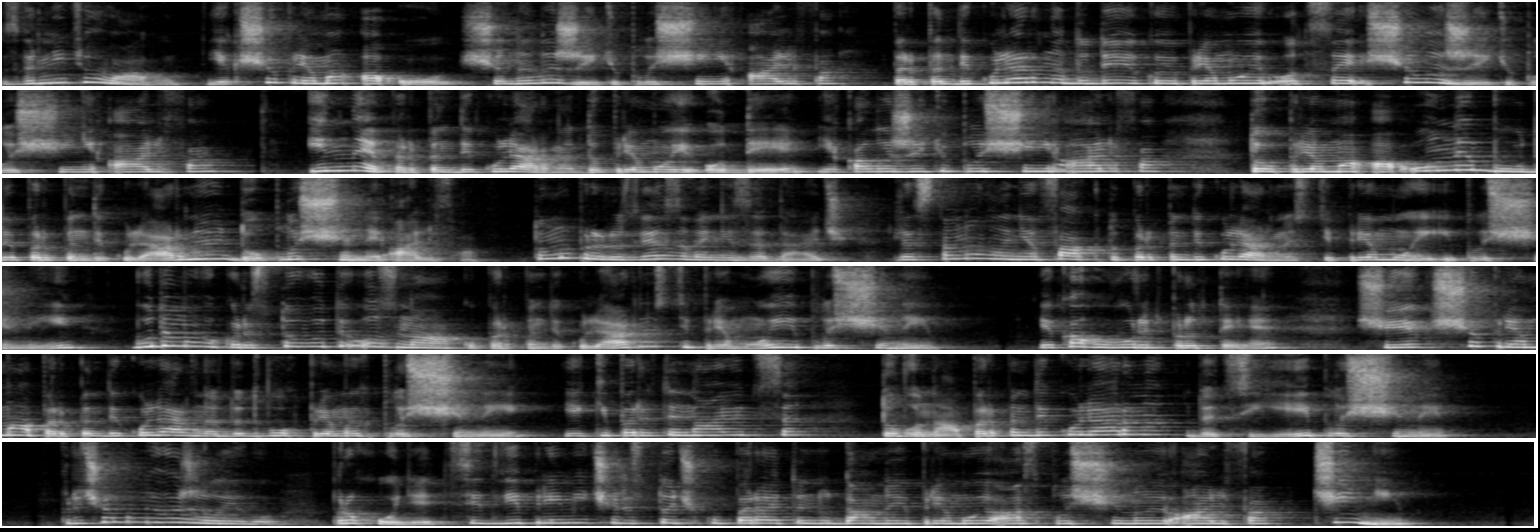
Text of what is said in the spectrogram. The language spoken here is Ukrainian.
Зверніть увагу, якщо пряма АО, що не лежить у площині альфа, перпендикулярна до деякої прямої ОС, що лежить у площині альфа, і не перпендикулярна до прямої ОД, яка лежить у площині альфа, то пряма АО не буде перпендикулярною до площини альфа. Тому при розв'язуванні задач для встановлення факту перпендикулярності прямої і площини будемо використовувати ознаку перпендикулярності прямої і площини, яка говорить про те, що якщо пряма перпендикулярна до двох прямих площини, які перетинаються, то вона перпендикулярна до цієї площини. Причому неважливо, проходять ці дві прямі через точку перетину даної прямої А з площиною альфа чи ні.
